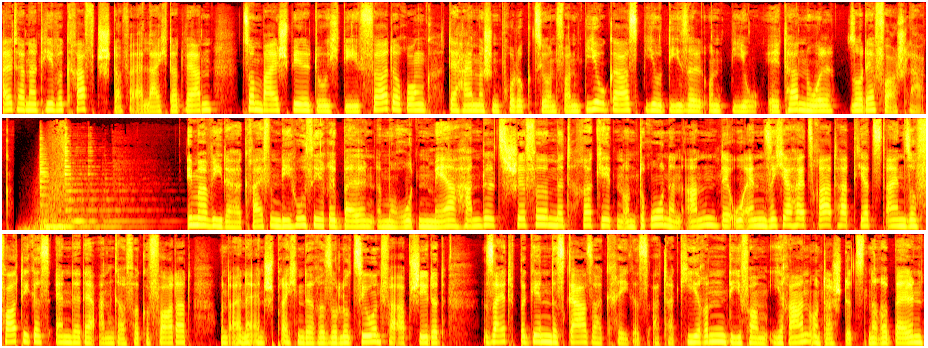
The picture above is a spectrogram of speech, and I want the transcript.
alternative Kraftstoffe erleichtert werden, zum Beispiel durch die Förderung der heimischen Produktion von Biogas, Biodiesel und Bioethanol, so der Vorschlag. Immer wieder greifen die Houthi-Rebellen im Roten Meer Handelsschiffe mit Raketen und Drohnen an. Der UN-Sicherheitsrat hat jetzt ein sofortiges Ende der Angriffe gefordert und eine entsprechende Resolution verabschiedet. Seit Beginn des Gaza-Krieges attackieren die vom Iran unterstützten Rebellen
